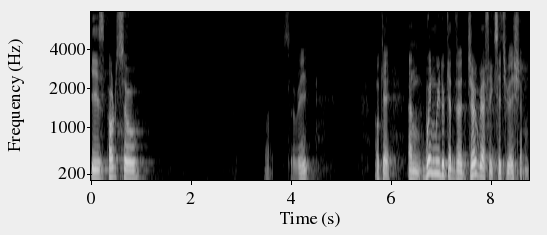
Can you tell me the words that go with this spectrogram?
is also, oh, sorry, okay. And when we look at the geographic situation,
